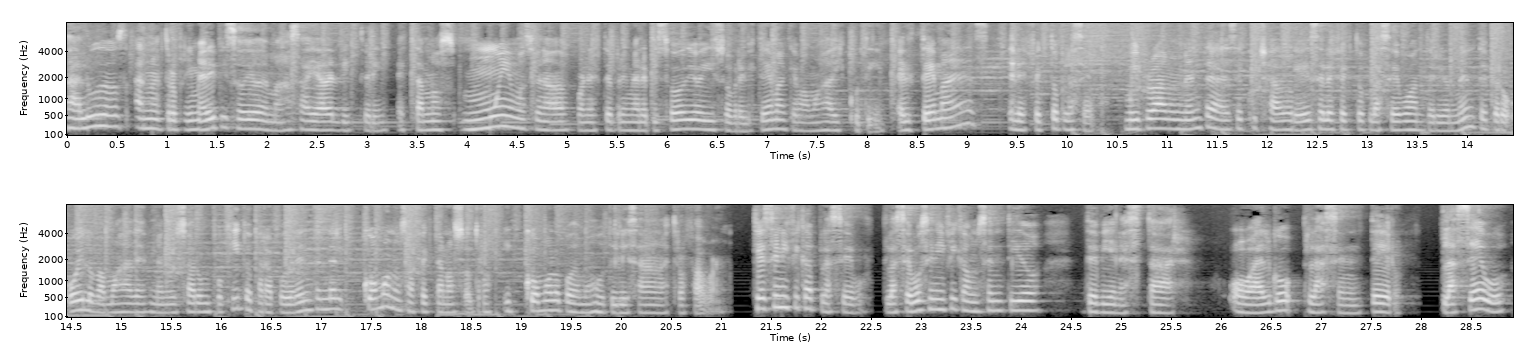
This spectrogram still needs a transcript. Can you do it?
Saludos a nuestro primer episodio de Más allá del Victory. Estamos muy emocionados por este primer episodio y sobre el tema que vamos a discutir. El tema es el efecto placebo. Muy probablemente has escuchado qué es el efecto placebo anteriormente, pero hoy lo vamos a desmenuzar un poquito para poder entender cómo nos afecta a nosotros y cómo lo podemos utilizar a nuestro favor. ¿Qué significa placebo? Placebo significa un sentido de bienestar o algo placentero. Placebo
